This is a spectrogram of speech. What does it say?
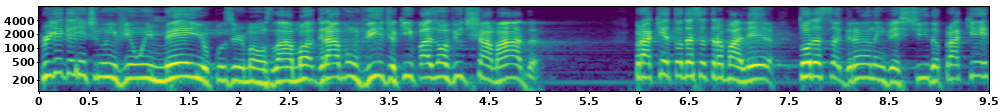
Por que, que a gente não envia um e-mail para os irmãos lá, grava um vídeo aqui, faz uma vídeo chamada? Para que toda essa trabalheira, toda essa grana investida? Para que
